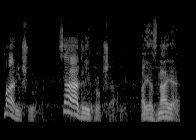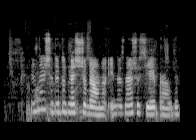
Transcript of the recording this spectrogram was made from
Паришу, садлі пропшаю. А я знаю, Я знаю, що ти тут нещодавно і не знаєш усієї правди.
